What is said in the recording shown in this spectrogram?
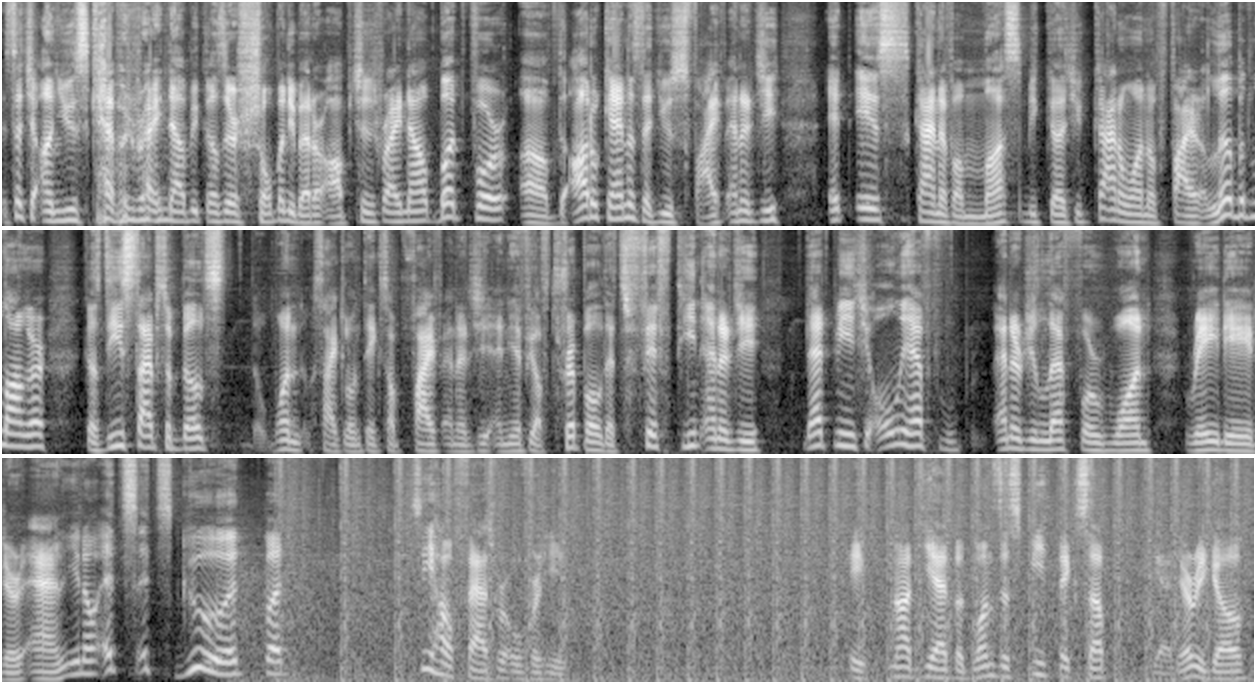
it's such an unused cabin right now because there's so many better options right now. But for uh, the auto cannons that use 5 energy, it is kind of a must because you kind of want to fire a little bit longer because these types of builds, one cyclone takes up 5 energy and if you have triple, that's 15 energy. That means you only have energy left for one radiator and you know, it's it's good, but see how fast we're overheating. Okay, not yet, but once the speed picks up, yeah, there we go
